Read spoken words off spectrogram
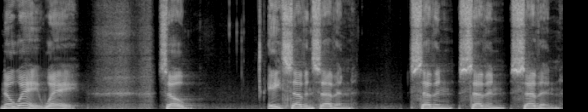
no way, way. So, 877 777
